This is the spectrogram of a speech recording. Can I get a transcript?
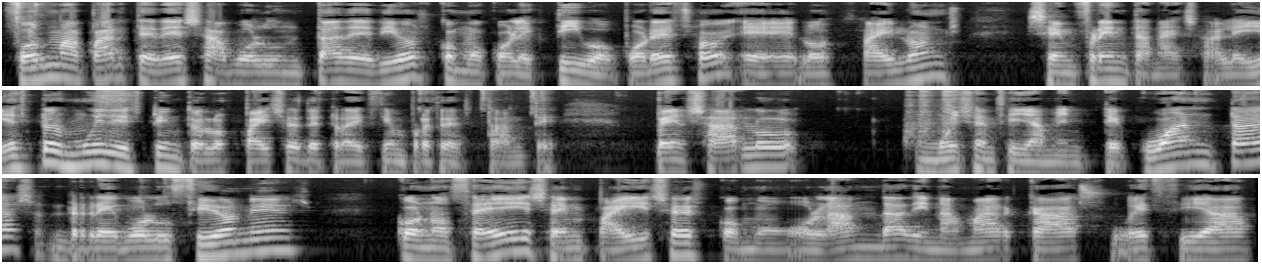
forma parte de esa voluntad de Dios como colectivo. Por eso eh, los Cylons se enfrentan a esa ley. Esto es muy distinto en los países de tradición protestante. Pensarlo muy sencillamente. ¿Cuántas revoluciones conocéis en países como Holanda, Dinamarca, Suecia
